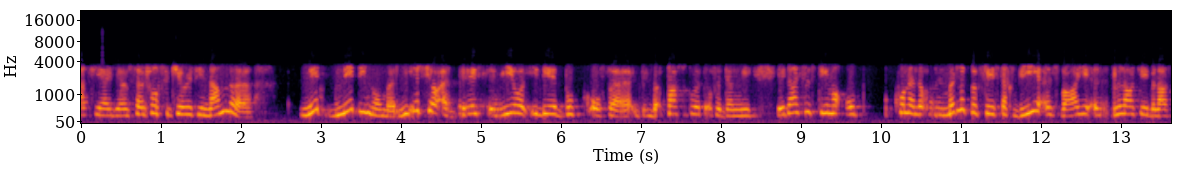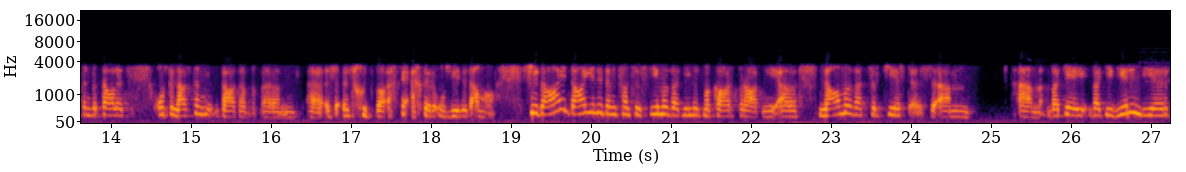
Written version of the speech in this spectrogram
as jy jou social security number net net die nommer, nie eers jou adres en nie jou ID boek of 'n uh, paspoort of 'n ding nie, het daai stelsel op kon hulle onmiddellik bevestig wie is waar jy is, laat jy belasting betaal het. Ons belastingdata ehm um, uh, is is goed egter ons weet dit almal. So daai daai ene ding van sisteme wat nie met mekaar praat nie, uh, name wat verkeerd is. Ehm um, um, wat jy wat jy weer en weer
